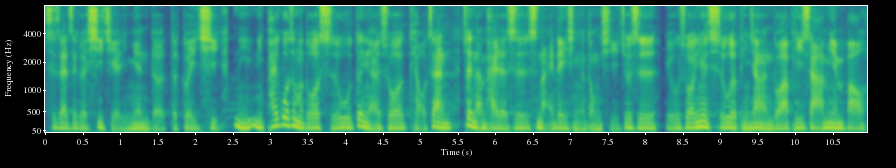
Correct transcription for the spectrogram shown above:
是在这个细节里面的的堆砌。你你拍过这么多食物，对你来说挑战最难拍的是是哪一类型的东西？就是比如说，因为食物的品相很多啊，披萨、面包。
